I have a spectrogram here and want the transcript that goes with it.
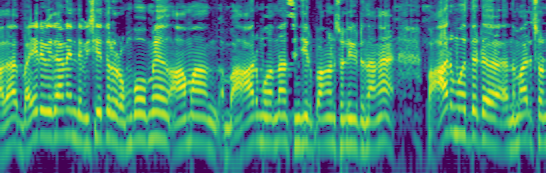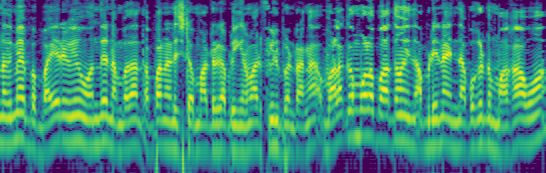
அதாவது பைரவி தானே இந்த விஷயத்தில் ரொம்பவுமே ஆமாம் ஆறுமுகம் தான் செஞ்சுருப்பாங்கன்னு சொல்லிக்கிட்டு இருந்தாங்க. இப்போ ஆறுமுகத்திட்ட அந்த மாதிரி சொன்னதுமே இப்போ பைரவியும் வந்து நம்ம தான் தப்பாக நினச்சிட்ட மாட்டிருக்கு அப்படிங்கிற மாதிரி ஃபீல் பண்ணுறாங்க வழக்கம் போல் பார்த்தோம் அப்படின்னா இந்த பக்கத்து மகாவும்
